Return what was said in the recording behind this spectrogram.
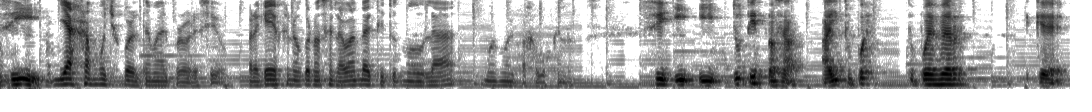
sí. Viaja mucho por el tema del progresivo. Para aquellos que no conocen la banda, actitud modulada, muy, muy paja, búsquenlo. Sí, y, y tú tienes, o sea, ahí tú puedes, tú puedes ver que,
